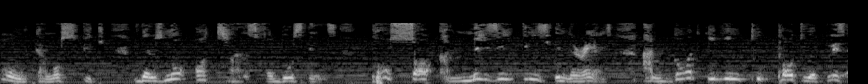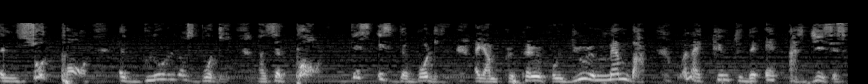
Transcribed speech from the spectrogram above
tongue cannot speak. There is no utterance for those things. Paul saw amazing things in the realms, and God even took Paul to a place and showed Paul a glorious body and said, Paul, this is the body I am preparing for. Do you remember when I came to the earth as Jesus?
